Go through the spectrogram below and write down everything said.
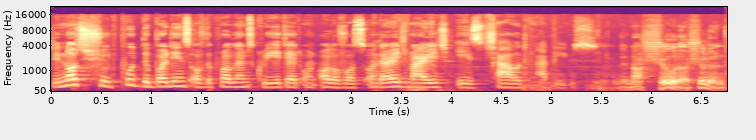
the North should put the burdens of the problems created on all of us. Underage marriage is child abuse. They not should or shouldn't.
